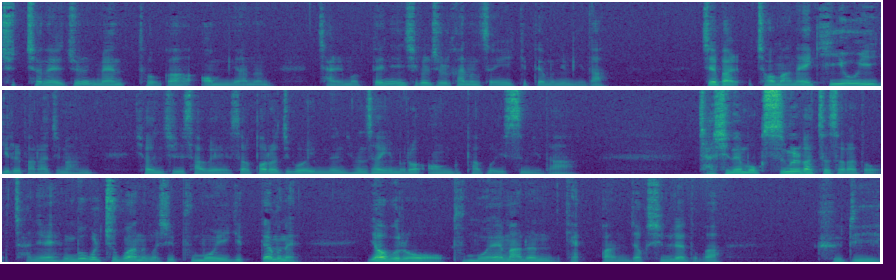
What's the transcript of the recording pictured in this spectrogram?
추천해 줄 멘토가 없냐는 잘못된 인식을 줄 가능성이 있기 때문입니다. 제발 저만의 기호이기를 바라지만 현실 사회에서 벌어지고 있는 현상이므로 언급하고 있습니다. 자신의 목숨을 바쳐서라도 자녀의 행복을 추구하는 것이 부모이기 때문에 역으로 부모의 말은 객관적 신뢰도가 그리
